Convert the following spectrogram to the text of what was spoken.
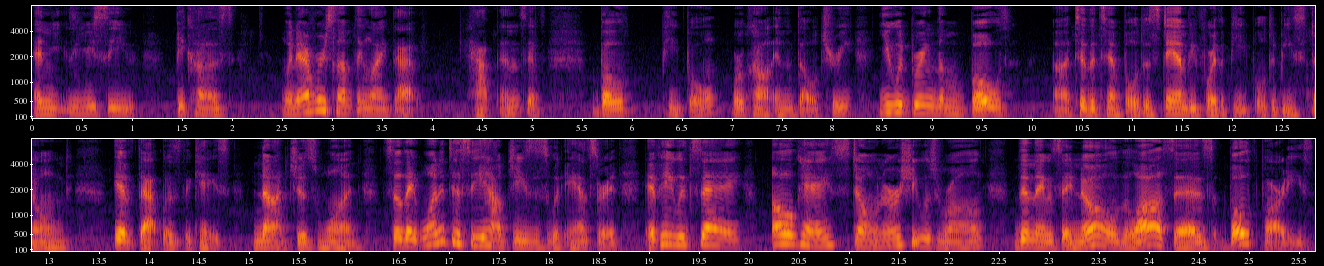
And you see, because whenever something like that happens, if both people were caught in adultery, you would bring them both uh, to the temple to stand before the people to be stoned if that was the case, not just one. So they wanted to see how Jesus would answer it. If he would say, okay, stoner, she was wrong, then they would say, no, the law says both parties.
